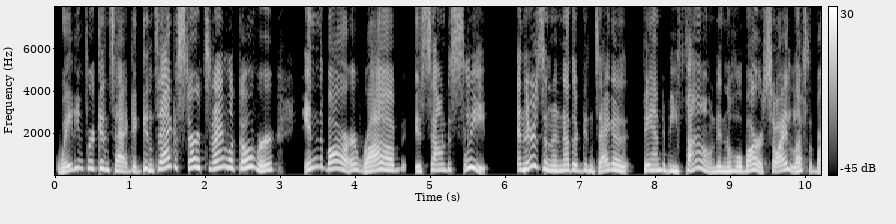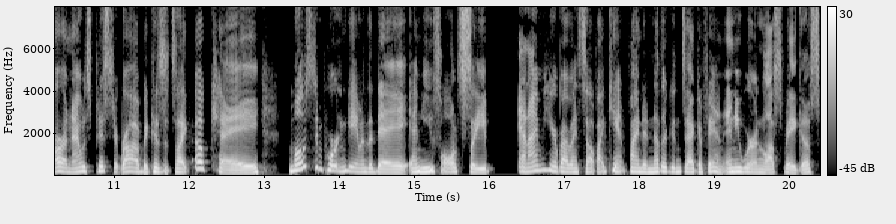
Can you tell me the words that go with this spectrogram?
waiting for Gonzaga. Gonzaga starts, and I look over in the bar. Rob is sound asleep, and there isn't another Gonzaga fan to be found in the whole bar. So I left the bar, and I was pissed at Rob because it's like, okay, most important game of the day, and you fall asleep. And I'm here by myself. I can't find another Gonzaga fan anywhere in Las Vegas.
